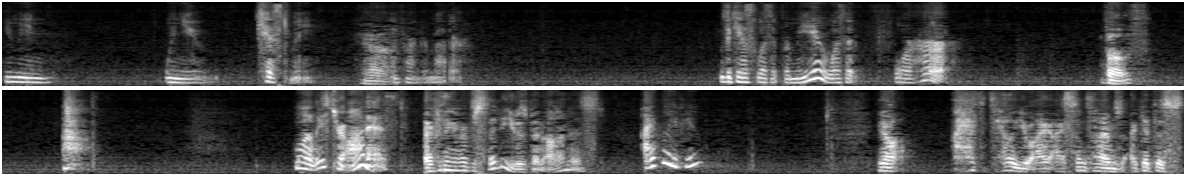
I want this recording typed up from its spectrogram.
You mean when you kissed me Yeah. in front of your mother. The kiss, was it for me or was it for her? Both. Well, at least you're honest. Everything I've ever said to you has been honest. I believe you. You know, I have to tell you, I, I sometimes I get this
